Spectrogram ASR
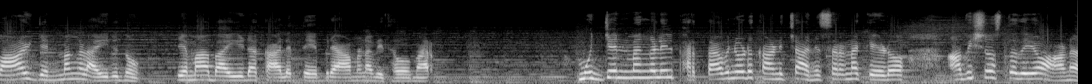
പാഴ് ജന്മങ്ങളായിരുന്നു രമാബായിയുടെ കാലത്തെ ബ്രാഹ്മണ വിധവമാർ. മുജ്ജന്മങ്ങളിൽ ഭർത്താവിനോട് കാണിച്ച അനുസരണക്കേടോ അവിശ്വസ്തതയോ ആണ്.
